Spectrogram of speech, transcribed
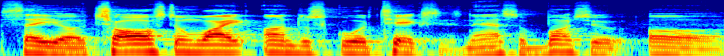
say uh, Charleston White underscore Texas. Now it's a bunch of uh,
